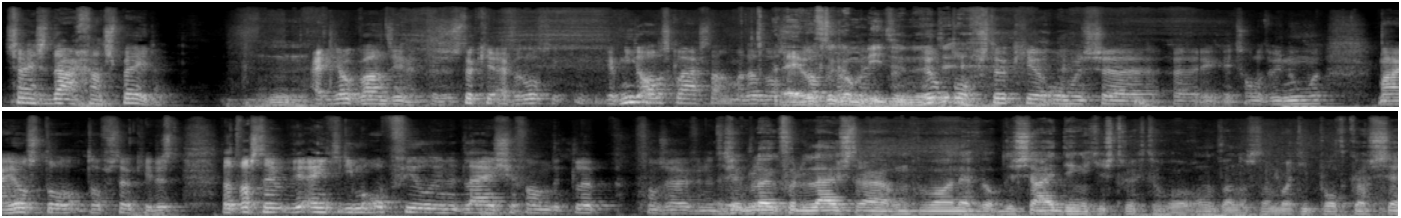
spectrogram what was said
Zijn ze daar gaan spelen. Eigenlijk ook waanzinnig. Dus een stukje even los. Ik, ik heb niet alles klaarstaan, maar dat was Nee, dat hoeft ook was helemaal een, niet. een heel tof stukje om eens, eh, eh, ik, ik zal het weer noemen, maar een heel sto- tof stukje. Dus dat was er eentje die me opviel in het lijstje van de club van Het is 27. ook leuk voor de luisteraar om gewoon even op de site dingetjes terug te horen. Want anders dan wordt die podcast 6,5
